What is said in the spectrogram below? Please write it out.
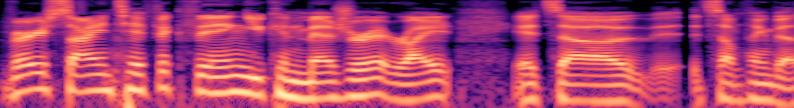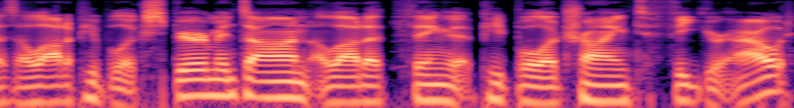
Very scientific thing. You can measure it, right? It's uh, it's something that a lot of people experiment on. A lot of thing that people are trying to figure out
